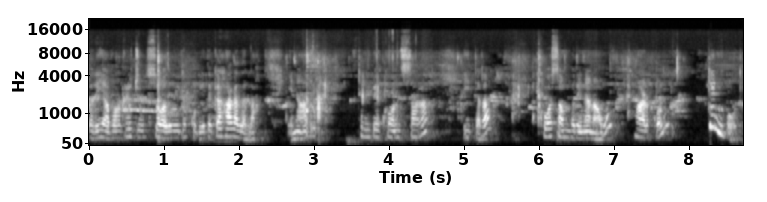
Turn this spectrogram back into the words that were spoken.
ಬರೀ ಯಾವಾಗಲೂ ಜ್ಯೂಸು ಅದು ಇದು ಕುಡಿಯೋದಕ್ಕೆ ಆಗೋಲ್ಲಲ್ಲ ಏನಾದರೂ ತಿನ್ನಬೇಕು ಅನಿಸ್ದಾಗ ಈ ಥರ ಕೋಸಂಬರಿನ ನಾವು ಮಾಡ್ಕೊಂಡು ತಿನ್ಬೋದು.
